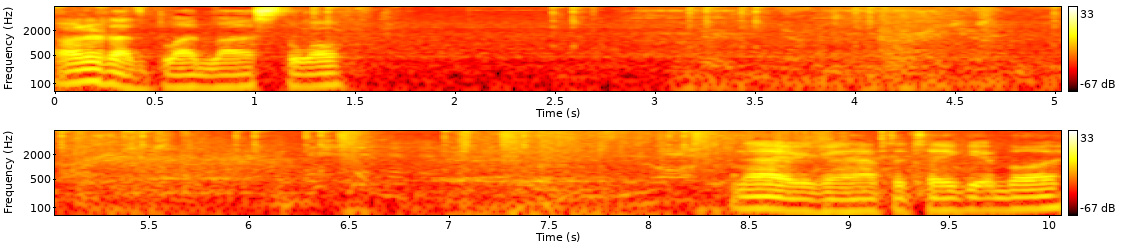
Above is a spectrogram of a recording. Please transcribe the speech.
I wonder if that's Bloodlust, the wolf. Now you're gonna have to take it, boy.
